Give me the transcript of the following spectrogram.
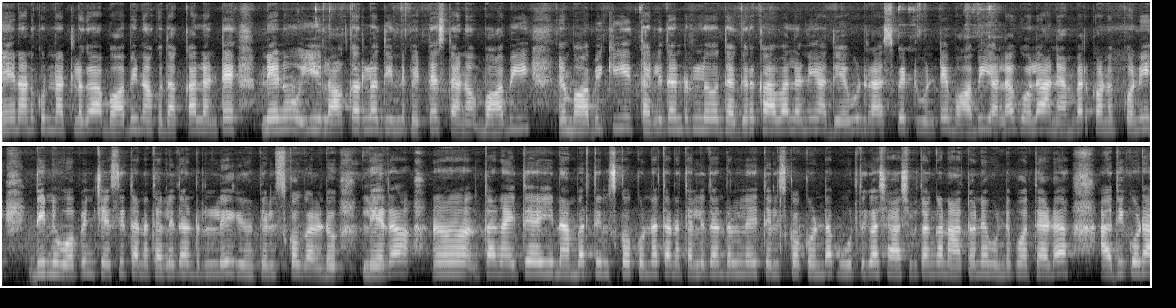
నేను అనుకున్నట్లుగా బాబీ నాకు దక్కాలంటే నేను ఈ లాకర్లో దీన్ని పెట్టేస్తాను. బాబీ బాబీకి తల్లిదండ్రులు దగ్గర కావాలని ఆ దేవుడు రాసిపెట్టి ఉంటే బాబీ ఎలాగోలా? ఆ నెంబర్ కనుక్కొని దీన్ని ఓపెన్ చేసి తన తల్లిదండ్రుల్ని తెలుసుకోగలడు. లేదా తనైతే ఈ నెంబర్ తెలుసుకోకుండా తన తల్లిదండ్రులని తెలుసుకోకుండా పూర్తిగా శాశ్వతంగా నాతోనే ఉండిపోతాడా? అది కూడా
